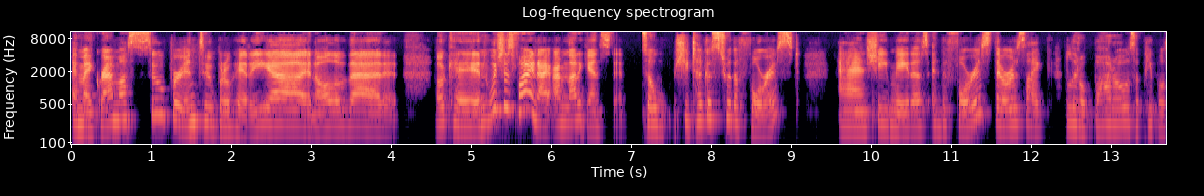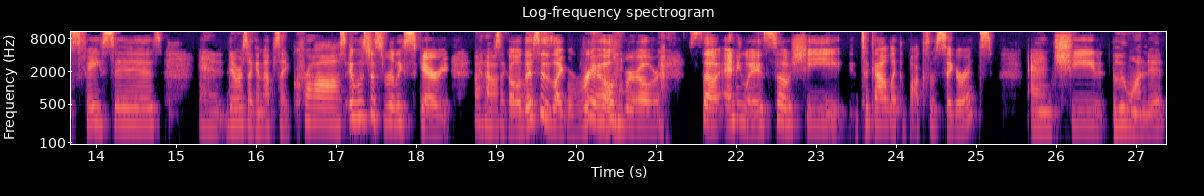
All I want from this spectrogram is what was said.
and my grandma's super into brujeria and all of that. And, okay, and which is fine. I, I'm not against it. So, she took us to the forest and she made us in the forest. There was like little bottles of people's faces and there was like an upside cross. It was just really scary. Uh-huh. And I was uh-huh. like, oh, this is like real, real. so anyway, so she took out like a box of cigarettes and she blew on it.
